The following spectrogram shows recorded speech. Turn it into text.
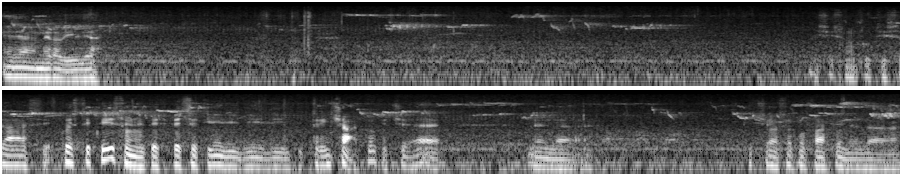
ed è una meraviglia. Questi sono tutti sassi. Questi qui sono i pezzettini di, di, di, trinciato che c'è nel, c'era stato fatto nel,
